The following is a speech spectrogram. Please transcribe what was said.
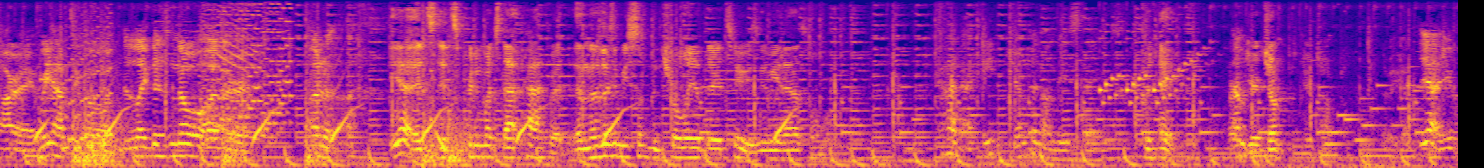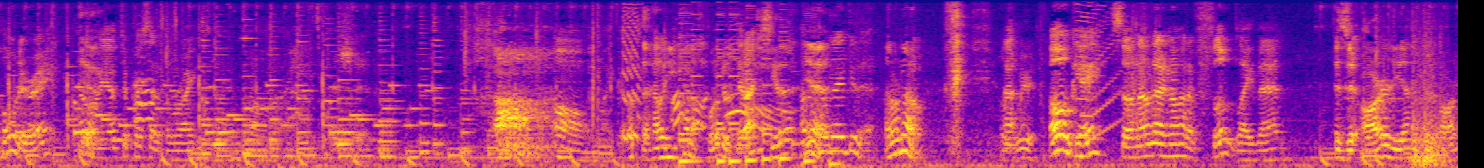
All right, we have to go. Like, there's no other. other Yeah, it's it's pretty much that pathway. And then there's gonna be something trolly up there too. He's gonna be an asshole. God, I hate jumping on these things. But hey, Um, you're jumping, you're jumping. There we go. Yeah, you hold it right. Oh, Yeah. you have to press at the right time. Oh, I hate that shit. Ah. Oh oh my god. What the hell? You kind of floated. Did I see that? How yeah. How did I do that? I don't know. That was Uh, weird. Oh, okay. So now that I know how to float like that, Is it R? You have to put R?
